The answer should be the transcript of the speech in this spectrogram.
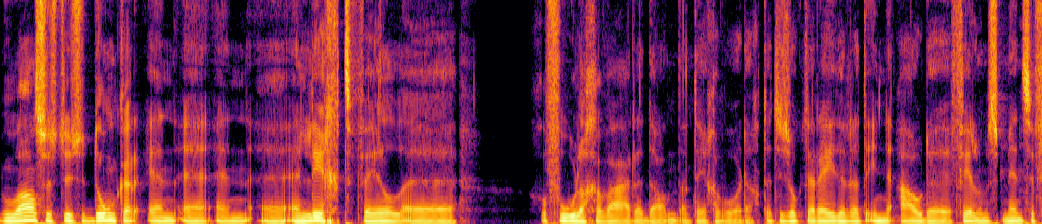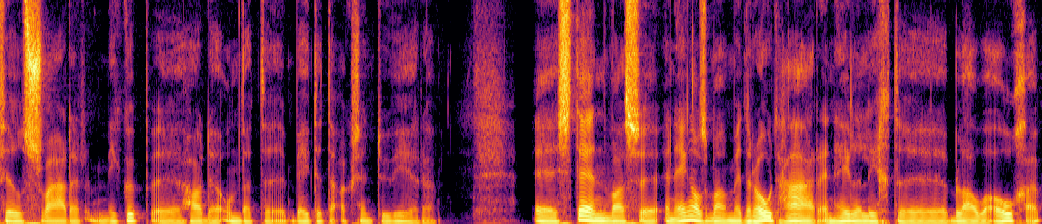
nuances tussen donker en, eh, en, eh, en licht veel eh, gevoeliger waren dan, dan tegenwoordig. Dat is ook de reden dat in de oude films mensen veel zwaarder make-up hadden om dat beter te accentueren. Stan was een Engelsman met rood haar en hele lichte blauwe ogen.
